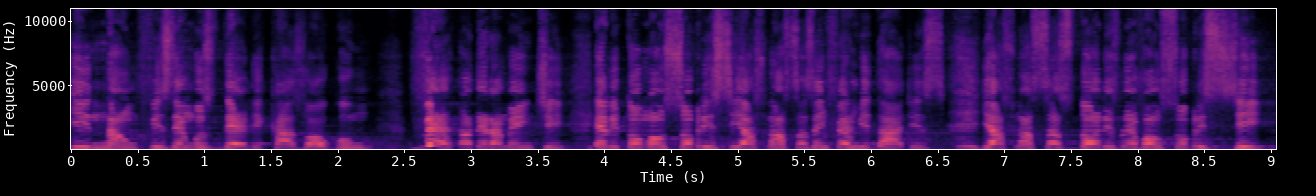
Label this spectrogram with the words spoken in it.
e não fizemos dele caso algum. Verdadeiramente, ele tomou sobre si as nossas enfermidades e as nossas dores levou sobre si,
